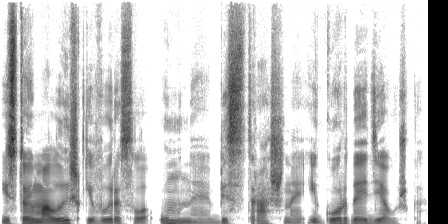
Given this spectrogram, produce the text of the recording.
из той малышки выросла умная, бесстрашная и гордая девушка.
